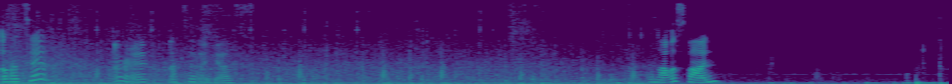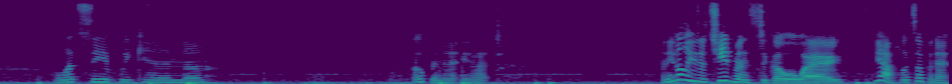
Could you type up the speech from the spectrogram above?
Oh, that's it? Alright, that's it, I guess. That was fun. Let's see if we can uh, open it yet. I need all these achievements to go away. Yeah, let's open it.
